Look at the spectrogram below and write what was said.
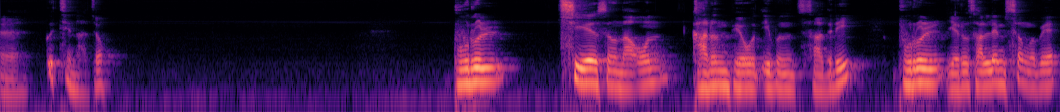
예, 끝이 나죠. 불을 취해서 나온 가는 배옷 입은 자들이 불을 예루살렘 성읍에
